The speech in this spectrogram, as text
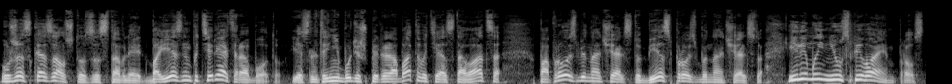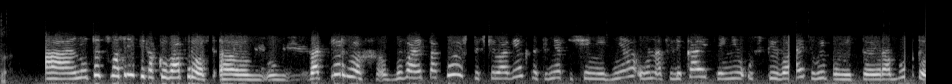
уже сказал, что заставляет. Боязнь потерять работу. Если ты не будешь перерабатывать и оставаться по просьбе начальства, без просьбы начальства. Или мы не успеваем просто? А, ну тут смотрите, какой вопрос. А, во-первых, бывает такое, что человек, например, в течение дня он отвлекается и не успевает выполнить свою работу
